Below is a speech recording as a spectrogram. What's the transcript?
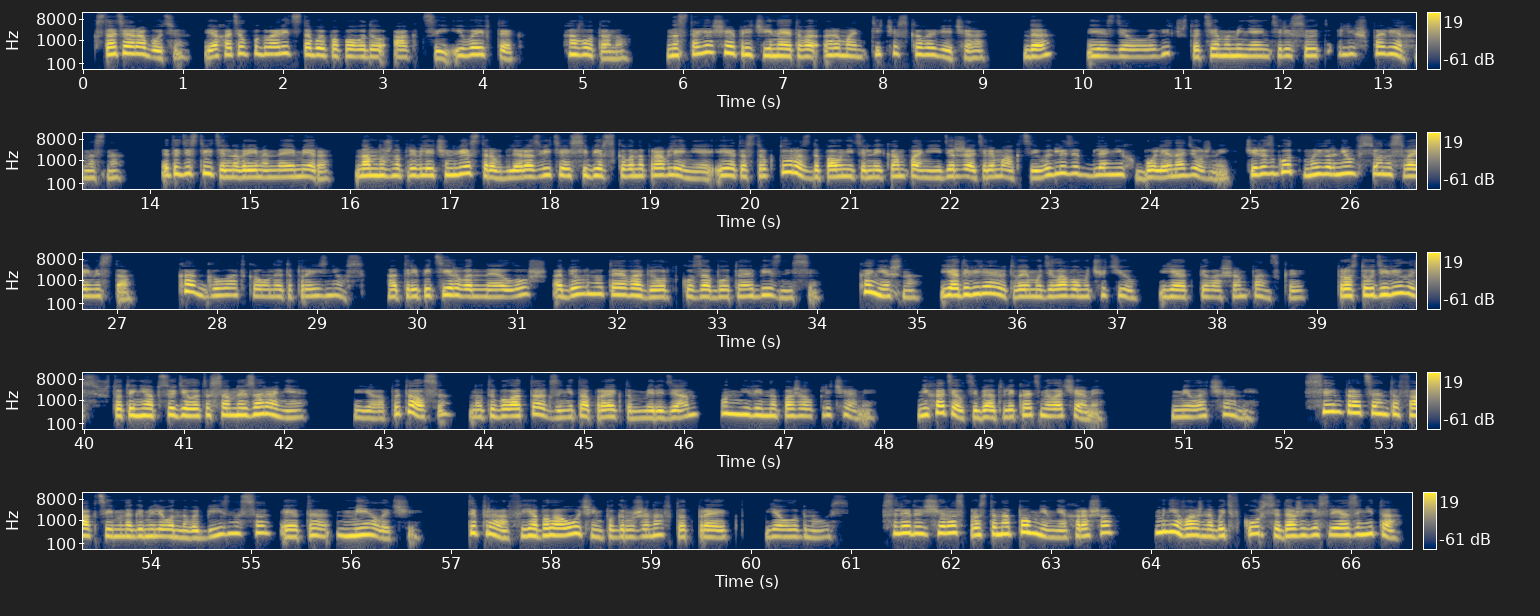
Кстати, о работе. Я хотел поговорить с тобой по поводу акций и Вейвтек. А вот оно. Настоящая причина этого романтического вечера. Да, я сделала вид, что тема меня интересует лишь поверхностно. Это действительно временная мера. Нам нужно привлечь инвесторов для развития сибирского направления, и эта структура с дополнительной компанией и держателем акций выглядит для них более надежной. Через год мы вернем все на свои места. Как гладко он это произнес. Отрепетированная ложь, обернутая в обертку заботы о бизнесе. Конечно, я доверяю твоему деловому чутью. Я отпила шампанское. Просто удивилась, что ты не обсудил это со мной заранее. «Я пытался, но ты была так занята проектом «Меридиан», он невинно пожал плечами. Не хотел тебя отвлекать мелочами». Мелочами. Семь процентов акций многомиллионного бизнеса — это мелочи. Ты прав, я была очень погружена в тот проект. Я улыбнулась. В следующий раз просто напомни мне, хорошо? Мне важно быть в курсе, даже если я занята.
